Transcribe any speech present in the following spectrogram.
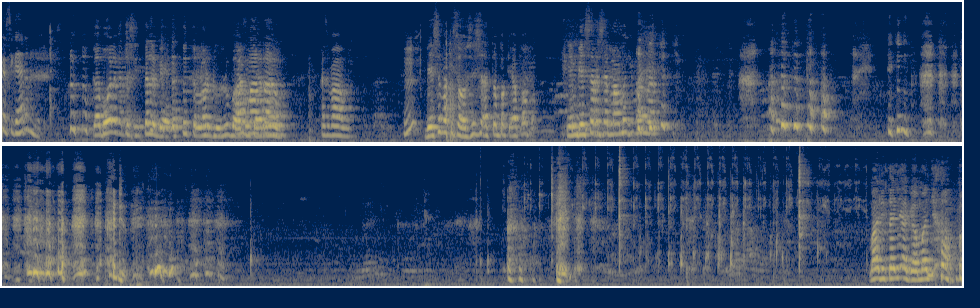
Ini kasih garam? Gak boleh kata Sita lebih enak tuh telur dulu baru matang. garam. Kasih paham. Biasa pakai sosis atau pakai apa pak? Yang biasa resep mama gimana? Aduh. Ma ditanya agamanya apa?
